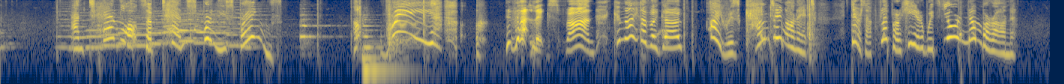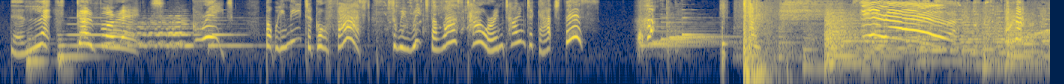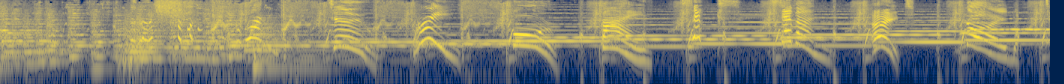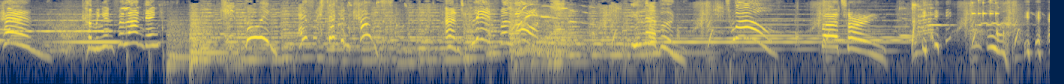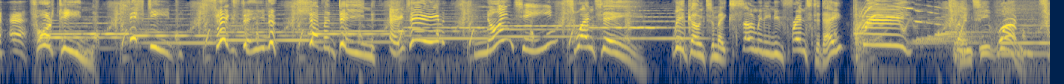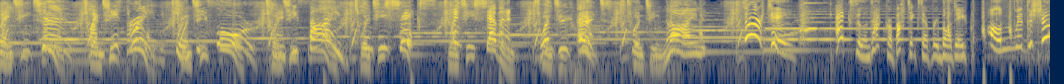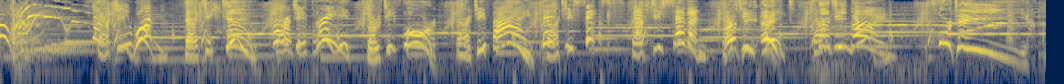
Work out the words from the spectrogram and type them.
and ten lots of ten springy springs. Uh, whee! That looks fun. Can I have a go? I was counting on it. There's a flipper here with your number on. Then let's go for it. Great! But we need to go fast so we reach the last tower in time to catch this. One, Two, three, four, five, Six, seven, Eight! nine. Ten! Coming in for landing keep going. Every second counts. and cleared for launch! Eleven. Twelve! Thirteen! Fourteen! Fifteen! Sixteen! Seventeen! Eighteen! nineteen, Twenty. We're going to make so many new friends today. Whee! 21, 22, 23, 24, 25, 26, 27, 28, 29. Thirty! Excellent acrobatics, everybody. On with the show! 31, 32, 33, 34, 35, 36, 37, 38! 39, 40.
